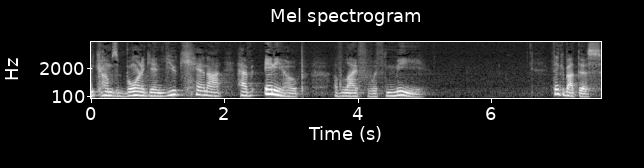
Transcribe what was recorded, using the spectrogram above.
becomes born again, you cannot have any hope of life with me. Think about this.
